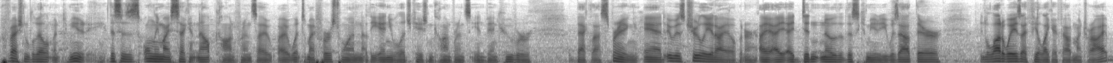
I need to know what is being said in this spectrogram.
professional development community. This is only my second NALP conference. I, I went to my first one, the annual education conference in Vancouver back last spring, and it was truly an eye opener. I, I, I didn't know that this community was out there in a lot of ways, I feel like I found my tribe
